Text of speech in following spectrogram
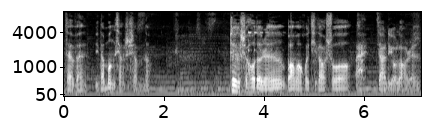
再问你的梦想是什么呢？这个时候的人往往会提到说：“哎，家里有老人，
